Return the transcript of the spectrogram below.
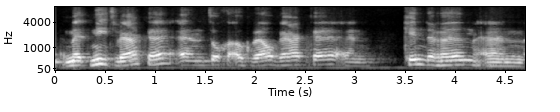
met niet werken en toch ook wel werken en kinderen en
